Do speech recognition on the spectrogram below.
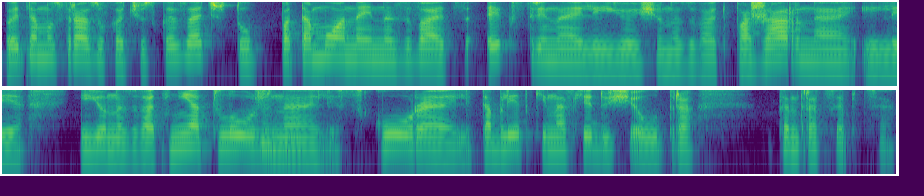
Поэтому сразу хочу сказать, что потому она и называется экстренная, или ее еще называют пожарная, или ее называют неотложная, mm-hmm. или скорая, или таблетки на следующее утро контрацепция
